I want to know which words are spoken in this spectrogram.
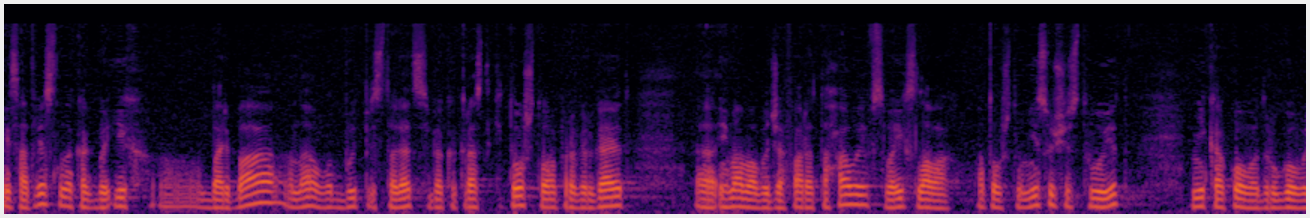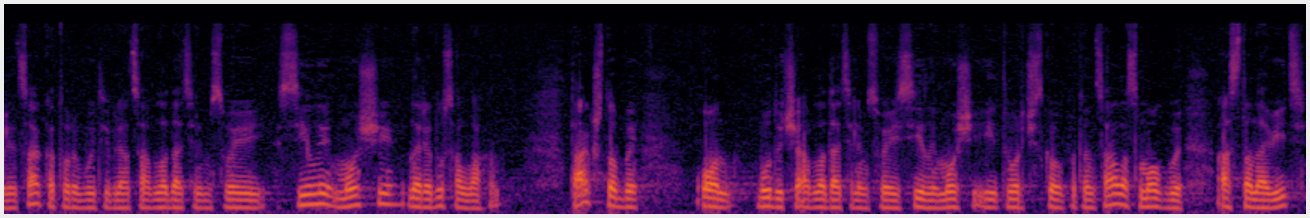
и, соответственно, как бы их э, борьба, она вот будет представлять себя как раз-таки то, что опровергает э, имам Абу Джафара Тахави в своих словах о том, что не существует никакого другого лица, который будет являться обладателем своей силы, мощи наряду с Аллахом. Так, чтобы он, будучи обладателем своей силы, мощи и творческого потенциала, смог бы остановить,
